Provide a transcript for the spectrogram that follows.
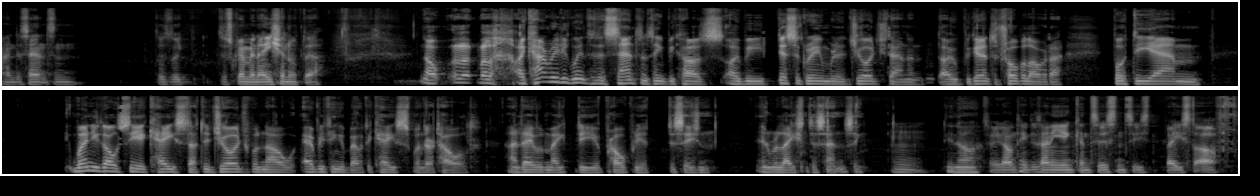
and the sentencing there's like discrimination up there? No, well, well, I can't really go into the sentencing because I'd be disagreeing with a judge then, and I would be getting into trouble over that. But the um, when you go see a case, that the judge will know everything about the case when they're told, and they will make the appropriate decision in relation to sentencing. Hmm. You know, So you don't think there's any inconsistencies based off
